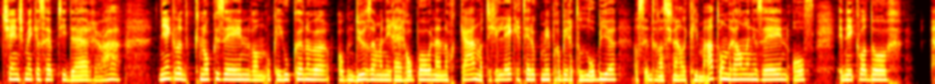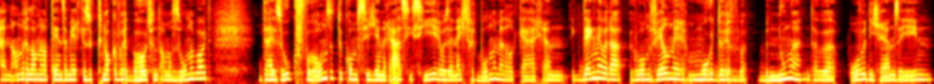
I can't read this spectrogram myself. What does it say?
changemakers hebt die daar... Ah, niet enkel het knokken zijn van oké, hoe kunnen we op een duurzame manier heropbouwen na een orkaan, maar tegelijkertijd ook mee proberen te lobbyen als er internationale klimaatonderhandelingen zijn of in Ecuador en andere landen in Latijns-Amerika ze knokken voor het behoud van het Amazonewoud. dat is ook voor onze toekomstige generaties hier. We zijn echt verbonden met elkaar. En ik denk dat we dat gewoon veel meer mogen durven benoemen. Dat we over die grenzen heen,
